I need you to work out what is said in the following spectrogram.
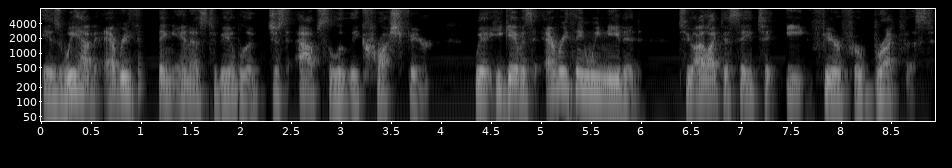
is we have everything in us to be able to just absolutely crush fear. We, he gave us everything we needed to, I like to say, to eat fear for breakfast.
